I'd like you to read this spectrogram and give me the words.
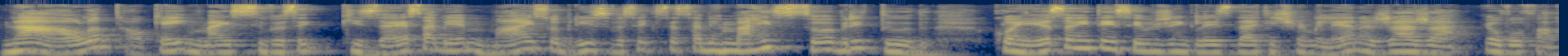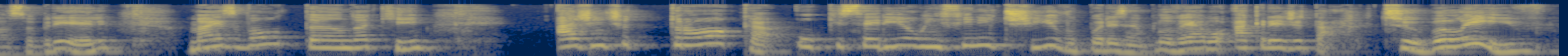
na aula, ok? Mas se você quiser saber mais sobre isso, se você quiser saber mais sobre tudo, conheça o intensivo de inglês da Teacher Milena, já já eu vou falar sobre ele. Mas voltando aqui, a gente troca o que seria o infinitivo, por exemplo, o verbo acreditar, to believe,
